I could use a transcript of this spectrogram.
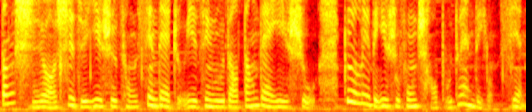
当时哦，视觉艺术从现代主义进入到当代艺术，各类的艺术风潮不断的涌现，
